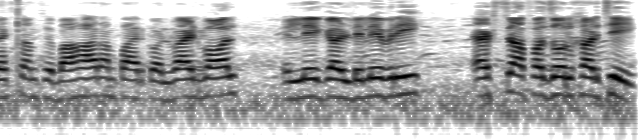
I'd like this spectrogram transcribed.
स्टंप से बाहर umpire call wide ball illegal delivery extra फजूल खर्ची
